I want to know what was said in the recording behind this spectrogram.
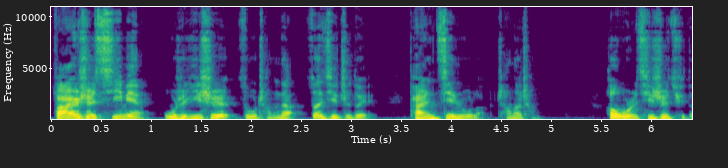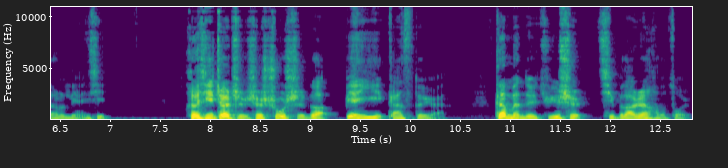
反而是西面五十一师组成的钻系支队派人进入了常德城，和五十七师取得了联系。可惜这只是数十个便衣敢死队员，根本对局势起不到任何的作用。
